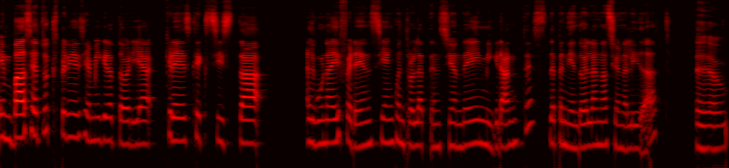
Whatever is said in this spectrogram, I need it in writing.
En base a tu experiencia migratoria, ¿crees que exista alguna diferencia en cuanto a la atención de inmigrantes, dependiendo de la nacionalidad? Eh,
